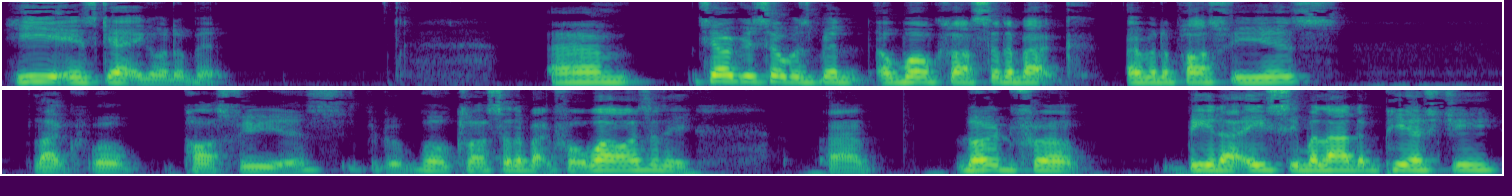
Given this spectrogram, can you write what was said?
He is getting on a bit. Um, Thiago Silva's been a world-class centre-back over the past few years. Like, well, past few years. He's been a world-class centre-back for a while, hasn't he? Uh, known for being at AC Milan and PSG.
